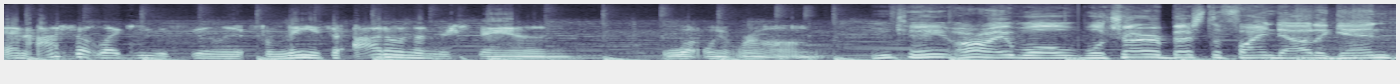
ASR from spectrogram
and I felt like he was feeling it for me. So I don't understand what went wrong. Okay, all right. Well, we'll try our best to find out. Again,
